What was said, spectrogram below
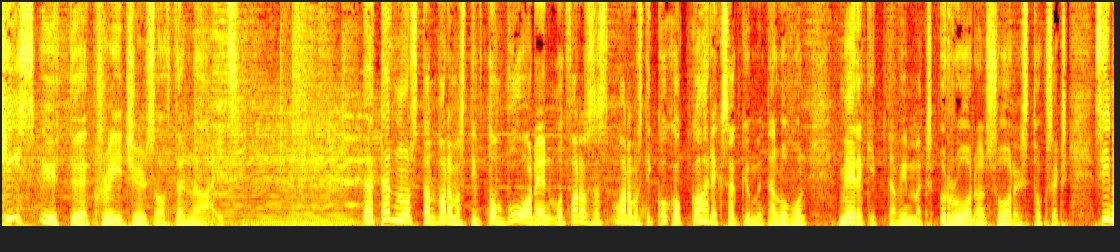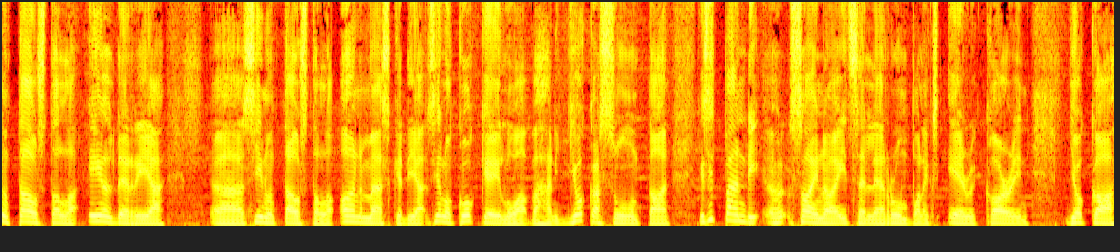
Kiss yhtye Creatures of the Night. Tän nostan varmasti ton vuoden, mutta varmasti koko 80-luvun merkittävimmäksi ruodon suoristukseksi. Siinä on taustalla Elderiä, siinä on taustalla Unmaskedia, siellä on kokeilua vähän joka suuntaan. Ja sitten bändi sainaa itselleen rumpaliksi Eric Carrin, joka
